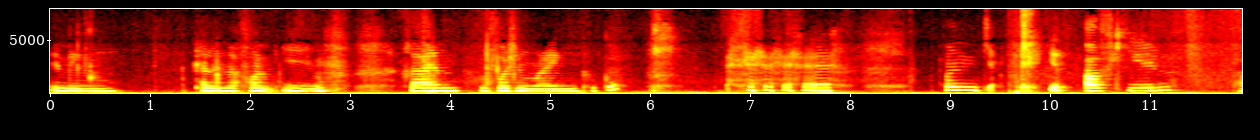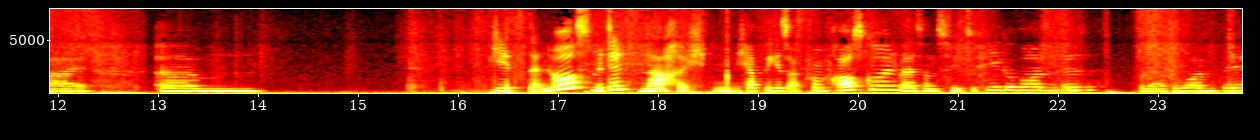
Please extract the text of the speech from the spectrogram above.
in den Kalender von ihm rein, bevor ich in meinen gucke. Und ja, jetzt auf jeden Fall ähm, geht's dann los mit den Nachrichten. Ich habe wie gesagt fünf rausgeholt, weil es sonst viel zu viel geworden ist oder geworden wäre.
